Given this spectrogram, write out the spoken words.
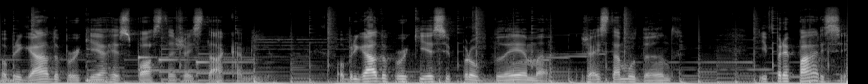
obrigado porque a resposta já está a caminho. Obrigado porque esse problema já está mudando. E prepare-se,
